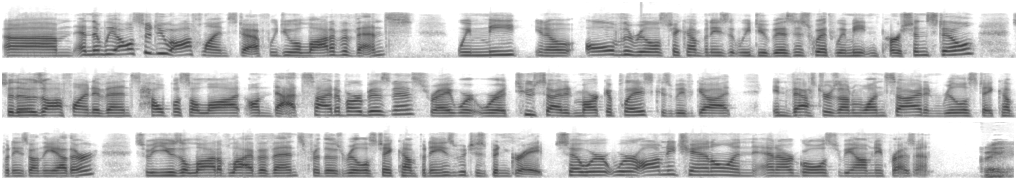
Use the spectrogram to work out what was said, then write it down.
Um, and then we also do offline stuff. We do a lot of events. We meet, you know, all of the real estate companies that we do business with, we meet in person still. So those offline events help us a lot on that side of our business, right? We're, we're a two sided marketplace because we've got investors on one side and real estate companies on the other. So we use a lot of live events for those real estate companies, which has been great. So we're, we're omni channel and, and our goal is to be omnipresent. Great.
